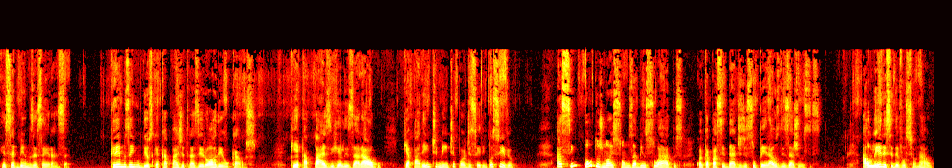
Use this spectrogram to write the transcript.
recebemos essa herança. Cremos em um Deus que é capaz de trazer ordem ao caos, que é capaz de realizar algo que aparentemente pode ser impossível. Assim, todos nós somos abençoados com a capacidade de superar os desajustes. Ao ler esse devocional,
